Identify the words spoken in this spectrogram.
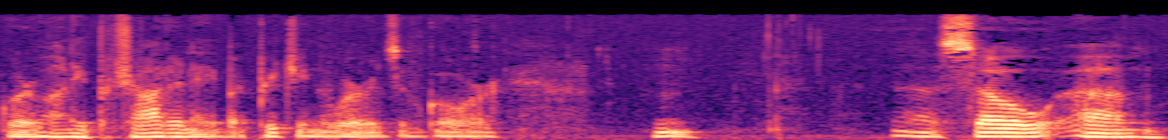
Gauravani Prachadane, by preaching the words of Gaur. Hmm. Uh, so, um,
